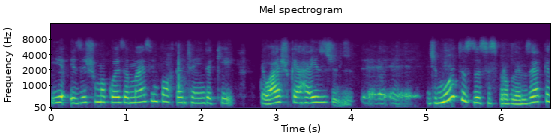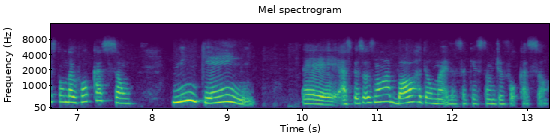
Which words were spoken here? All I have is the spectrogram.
E existe uma coisa mais importante ainda que eu acho que a raiz de, é, de muitos desses problemas é a questão da vocação. Ninguém, é, as pessoas não abordam mais essa questão de vocação.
